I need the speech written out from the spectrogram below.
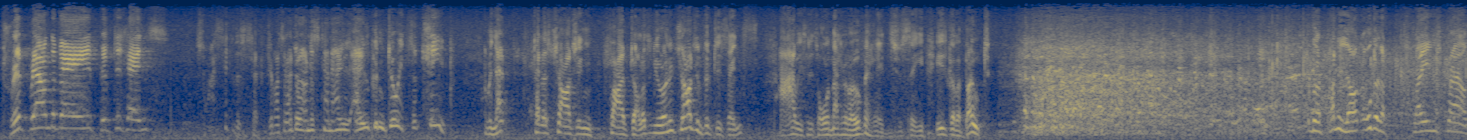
trip round the bay, fifty cents. So I said to the secretary, I said, I don't understand how you, how you can do it so cheap. I mean, that fella's charging five dollars and you're only charging fifty cents. Ah, he said it's all a matter of overheads, you see. He's got a boat. They're a funny lot. Oh, they're a strange crowd.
